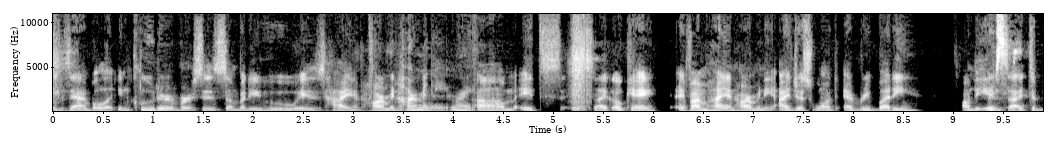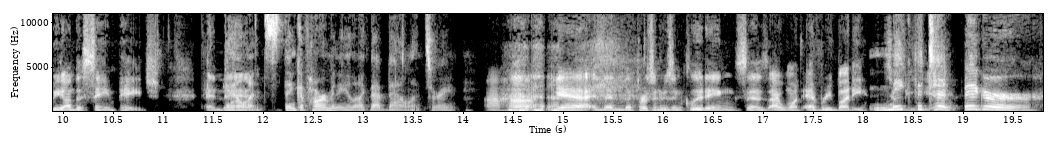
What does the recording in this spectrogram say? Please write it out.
example includer versus somebody who is high in harmony. Harmony, right. Um it's it's like okay, if I'm high in harmony, I just want everybody on the inside to be on the same page. And then, balance. Think of harmony like that balance, right? Uh-huh. yeah, and then the person who's including says I want everybody Make the here. tent bigger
